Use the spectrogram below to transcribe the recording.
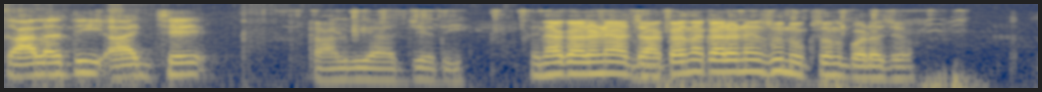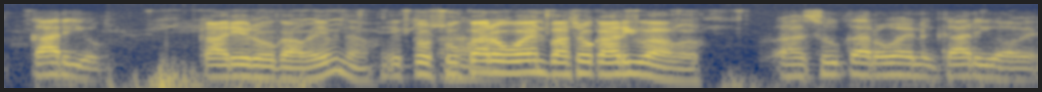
કાલ હતી આજ છે. કાલ બી આજ હતી. એના કારણે આ ચાકરના કારણે શું નુકસાન પડે છે? કાર્યો. કાર્ય રોગ આવે એમ ને? એક તો સુકારો હોય ને પાછો કાર્યો આવે. આ સુકારો હોય ને કાર્યો આવે.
